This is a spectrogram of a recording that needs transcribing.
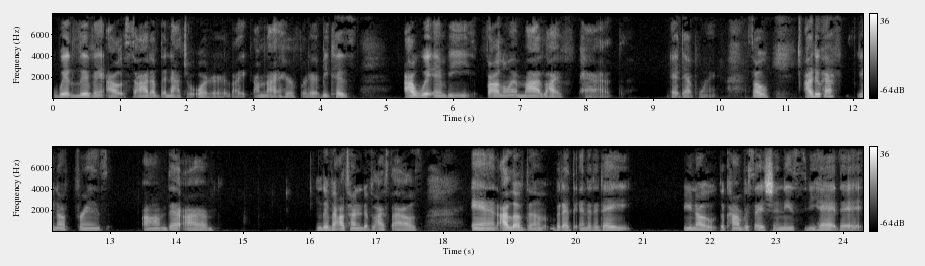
with living outside of the natural order. Like, I'm not here for that because I wouldn't be following my life path at that point. So, I do have, you know, friends um, that are living alternative lifestyles and I love them, but at the end of the day, you know, the conversation needs to be had that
